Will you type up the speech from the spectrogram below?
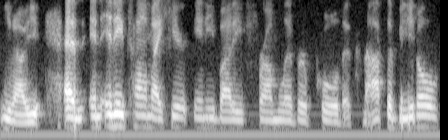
You know, you, and and anytime I hear anybody from Liverpool that's not the Beatles,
